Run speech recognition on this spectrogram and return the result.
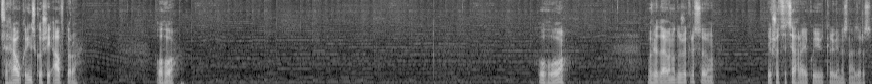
Це гра українського ще й автора. Ого. Ого. Виглядає вона дуже красиво. Якщо це ця гра, яку я відкрив, я не знаю зараз.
